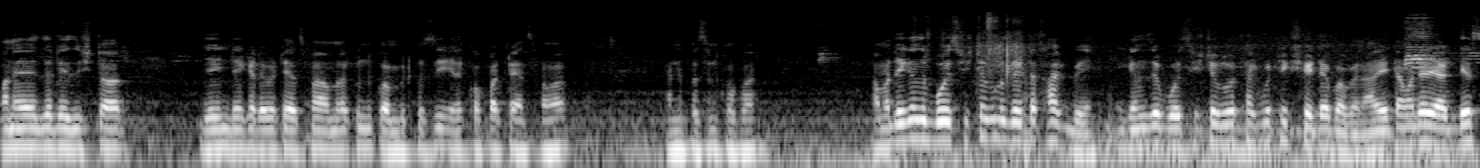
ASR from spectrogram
মানে যে রেজিস্টার যে ইন্ডিয়ান ক্যাটাগরি ট্রান্সফার আমরা কিন্তু কমপ্লিট করছি copper transfer hundred percent copper আমাদের এখানে যে বৈশিষ্ট্যগুলো যেটা থাকবে, এখানে যে বৈশিষ্ট্যগুলো থাকবে ঠিক সেটাই পাবেন। আর এটা আমাদের অ্যাড্রেস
